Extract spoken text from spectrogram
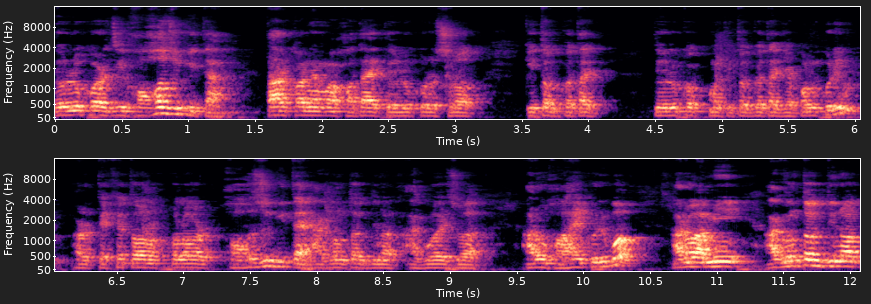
তেওঁলোকৰ যি সহযোগিতা তাৰ কাৰণে মই সদায় তেওঁলোকৰ ওচৰত কৃতজ্ঞতা তেওঁলোকক মই কৃতজ্ঞতা জ্ঞাপন কৰিম আৰু তেখেতসকলৰ সহযোগিতাই আগন্তুক দিনত আগুৱাই যোৱাত আৰু সহায় কৰিব। আৰু আমি আগন্তুক দিনত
